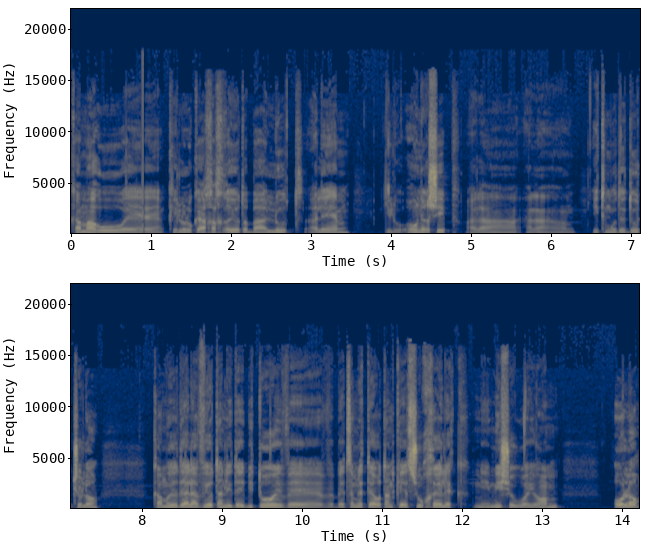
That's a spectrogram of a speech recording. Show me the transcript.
כמה הוא אה, כאילו לוקח אחריות או בעלות עליהם, כאילו ownership על, ה, על ההתמודדות שלו, כמה הוא יודע להביא אותן לידי ביטוי ו, ובעצם לתאר אותן כאיזשהו חלק ממי שהוא היום, או לא.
